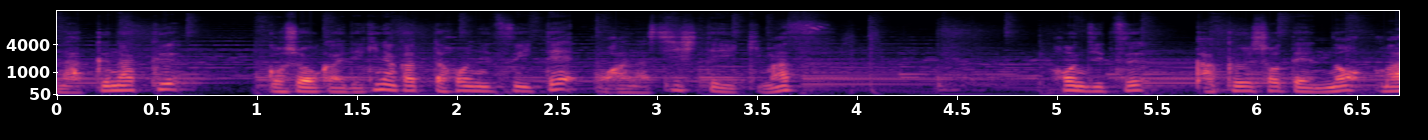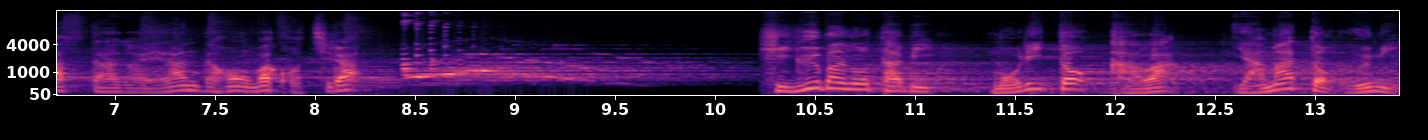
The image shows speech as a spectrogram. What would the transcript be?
泣く泣くご紹介できなかった本についてお話ししていきます。本日架空書店のマスターが選んだ本はこちら。ヒグマの旅森と川山と海。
